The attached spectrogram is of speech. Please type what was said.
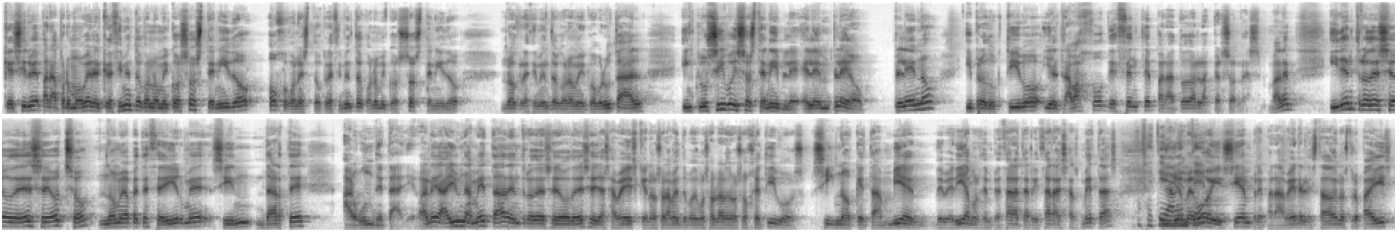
que sirve para promover el crecimiento económico sostenido, ojo con esto, crecimiento económico sostenido, no crecimiento económico brutal, inclusivo y sostenible, el empleo pleno y productivo y el trabajo decente para todas las personas, ¿vale? Y dentro de ese ODS 8 no me apetece irme sin darte algún detalle, ¿vale? Hay una meta dentro de ese ODS, ya sabéis que no solamente podemos hablar de los objetivos, sino que también deberíamos de empezar a aterrizar a esas metas. Y yo me voy siempre para ver el estado de nuestro país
